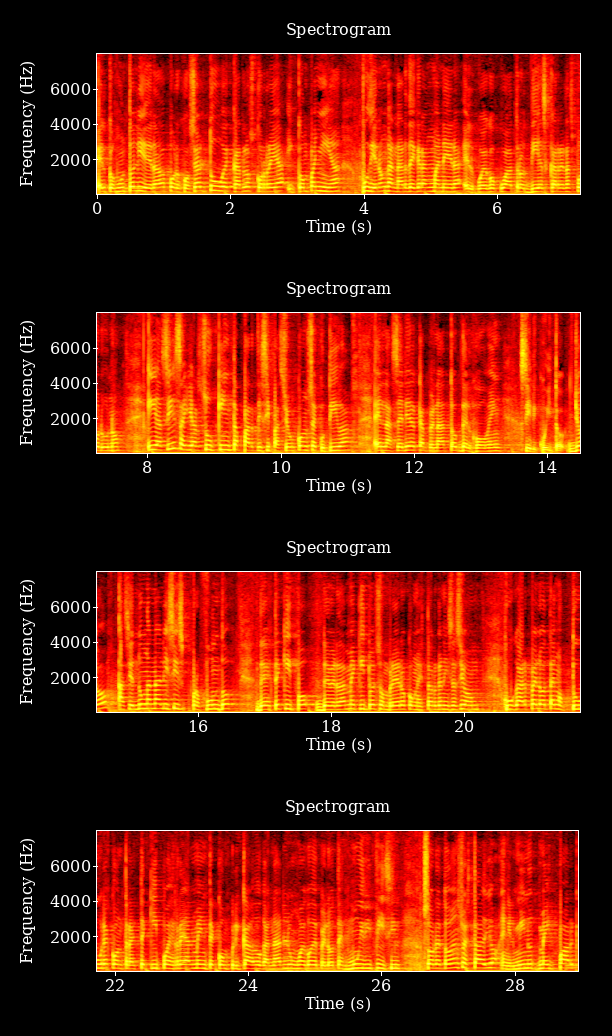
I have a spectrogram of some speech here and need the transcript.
el conjunto liderado por José Altuve, Carlos Correa y compañía pudieron ganar de gran manera el juego 4, 10 carreras por 1 y así sellar su quinta participación consecutiva en la serie del campeonato del joven circuito. Yo haciendo un análisis profundo de este equipo, de verdad me quito el sombrero con esta organización. Jugar pelota en octubre contra este equipo es realmente complicado, ganarle un juego de pelota es muy difícil, sobre todo en su estadio, en el Minute Maid Park,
